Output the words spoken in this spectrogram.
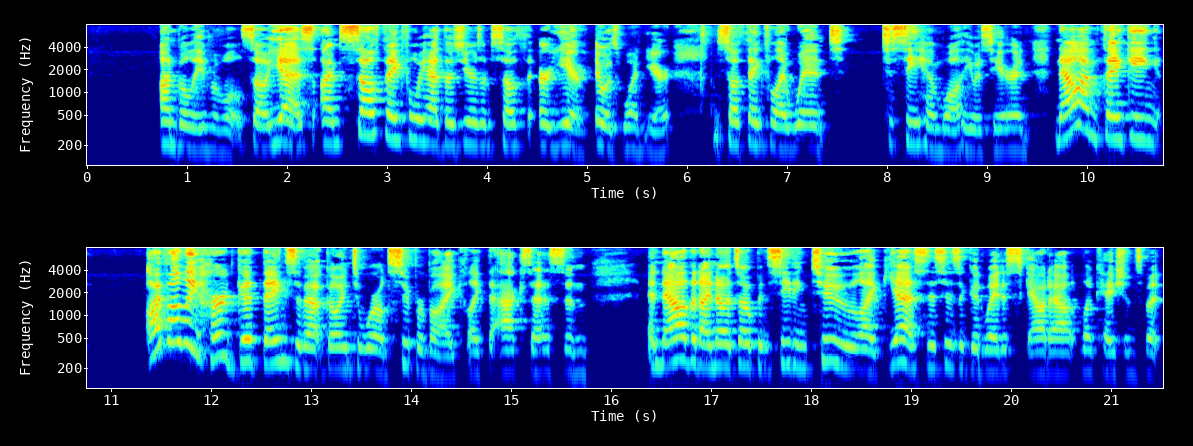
Unbelievable. So yes, I'm so thankful we had those years. I'm so th- or year. It was one year. I'm so thankful I went to see him while he was here, and now I'm thinking I've only heard good things about going to World Superbike, like the access and and now that I know it's open seating too, like yes, this is a good way to scout out locations, but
